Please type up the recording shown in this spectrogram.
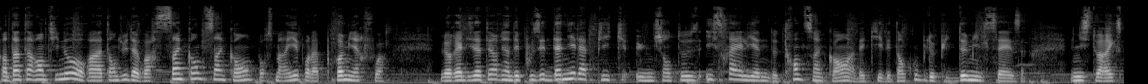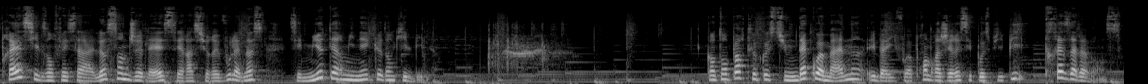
Quentin Tarantino aura attendu d'avoir 55 ans pour se marier pour la première fois. Le réalisateur vient d'épouser Daniela Pic, une chanteuse israélienne de 35 ans avec qui il est en couple depuis 2016. Une histoire express, ils ont fait ça à Los Angeles et rassurez-vous, la noce s'est mieux terminée que dans Kill Bill. Quand on porte le costume d'Aquaman, eh ben, il faut apprendre à gérer ses pauses pipi très à l'avance.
